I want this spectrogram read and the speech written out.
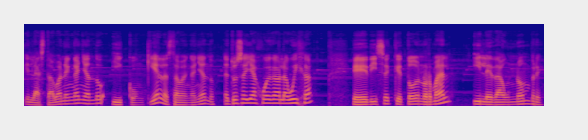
la estaban engañando y con quién la estaba engañando. Entonces ella juega a la Ouija, eh, dice que todo normal y le da un nombre.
